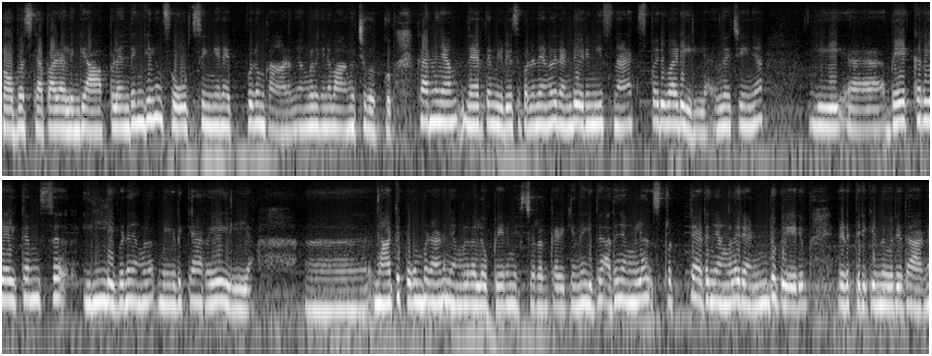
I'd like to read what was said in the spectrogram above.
റോബസ്റ്റ പഴം അല്ലെങ്കിൽ ആപ്പിൾ എന്തെങ്കിലും ഫ്രൂട്ട്സ് ഇങ്ങനെ എപ്പോഴും കാണും. ഞങ്ങളിങ്ങനെ വാങ്ങിച്ചു വെക്കും. കാരണം ഞാൻ നേരത്തെ വീഡിയോസിൽ പറഞ്ഞത് ഞങ്ങൾ രണ്ടുപേരും ഈ സ്നാക്സ് പരിപാടി ഇല്ല. എന്ന് വെച്ച് കഴിഞ്ഞാൽ ഈ ബേക്കറി ഐറ്റംസ് ഇല്ല. ഇവിടെ ഞങ്ങൾ മേടിക്കാറേ ഇല്ല. നാട്ടിൽ പോകുമ്പോഴാണ് ഞങ്ങൾ വല്ല ഉപ്പേരി മിക്സ്ചറൊക്കെ കഴിക്കുന്നത്. ഇത് അത് ഞങ്ങൾ സ്ട്രിക്റ്റായിട്ട് ഞങ്ങൾ രണ്ടുപേരും എടുത്തിരിക്കുന്ന ഒരിതാണ്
